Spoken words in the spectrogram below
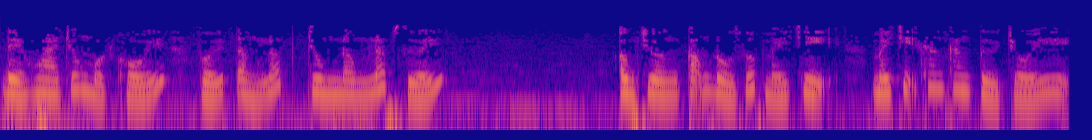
để hòa chung một khối với tầng lớp trung nông lớp dưới. Ông Trương cõng đồ giúp mấy chị, mấy chị khăng khăng từ chối.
